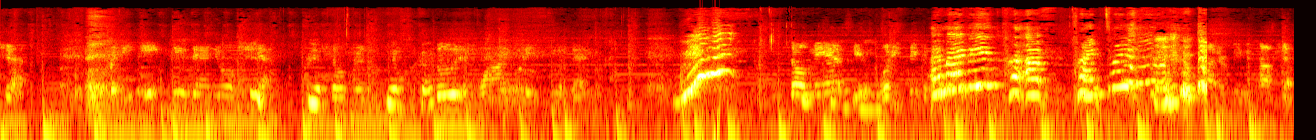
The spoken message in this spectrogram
Top chefs for the 18th annual Chef for Children Food and Wine Tasting Event. Really? So let me ask you, what do you think of Am I being pr- uh, pranked right now? the honor of being a top chef?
